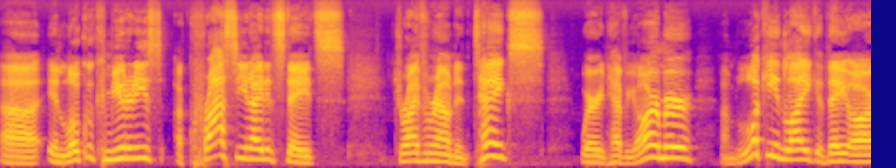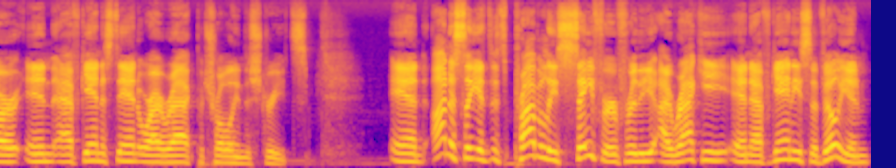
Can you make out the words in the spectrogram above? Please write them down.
uh, in local communities across the United States, driving around in tanks, wearing heavy armor, um, looking like they are in Afghanistan or Iraq patrolling the streets. And honestly, it's, probably safer for the Iraqi and Afghani civilian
